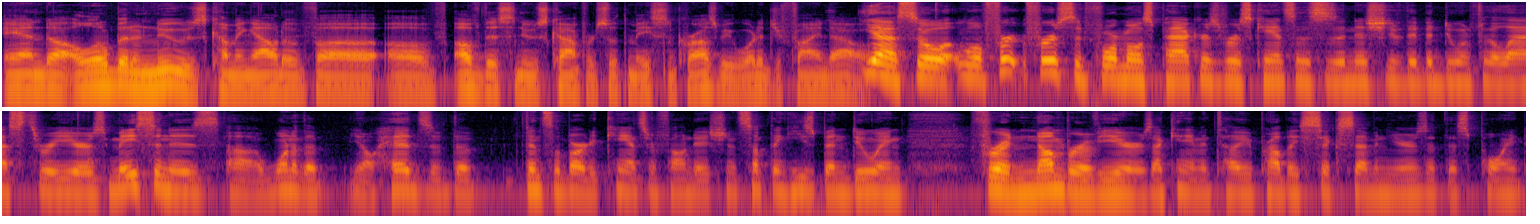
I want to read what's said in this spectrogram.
and uh, a little bit of news coming out of uh, of of this news conference with Mason Crosby. What did you find out? Yeah, so well, fir- first and foremost, Packers versus Cancer. This is an initiative they've been doing for the last three years. Mason is uh, one of the you know heads of the Vince Lombardi Cancer Foundation. It's something he's been doing for a number of years. I can't even tell you, probably six, seven years at this point.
